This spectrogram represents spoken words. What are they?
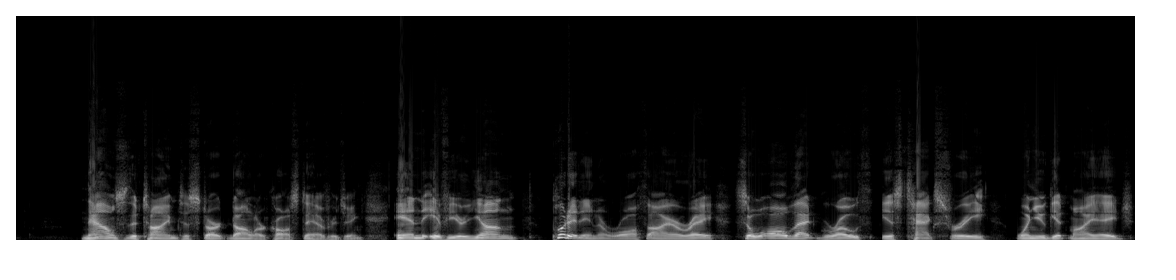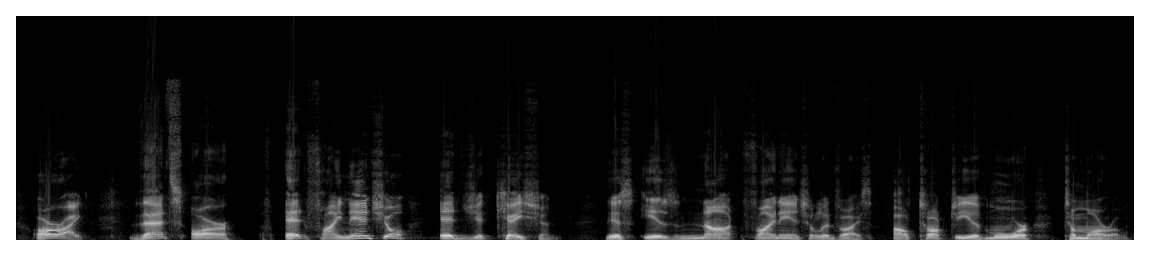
now's the time to start dollar cost averaging. And if you're young, put it in a Roth IRA so all that growth is tax free when you get my age. All right, that's our ed- financial education. This is not financial advice. I'll talk to you more tomorrow.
